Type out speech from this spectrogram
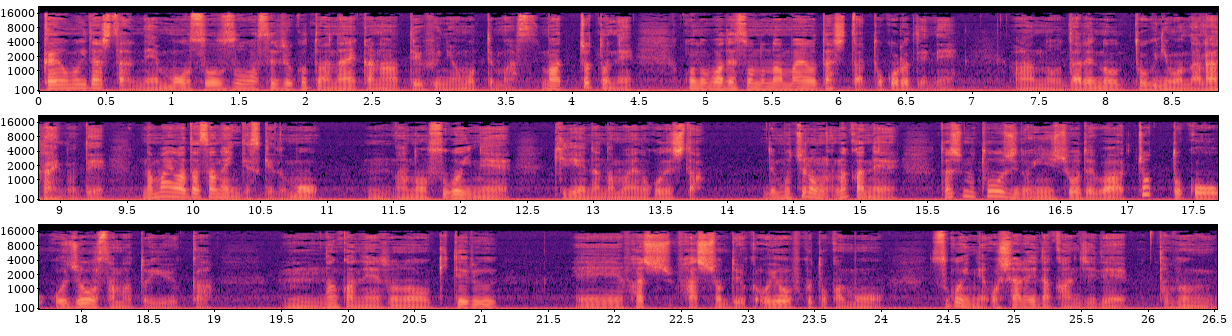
回思い出したらね、もう想像忘れることはないかなっていうふうに思ってます。まあちょっとね、この場でその名前を出したところでね、あの、誰の得にもならないので、名前は出さないんですけども、うん、あの、すごいね、綺麗な名前の子でした。で、もちろんなんかね、私の当時の印象では、ちょっとこう、お嬢様というか、うん、なんかね、その、着てる、えー、ファッション、ファッションというかお洋服とかも、すごいね、おしゃれな感じで、多分、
